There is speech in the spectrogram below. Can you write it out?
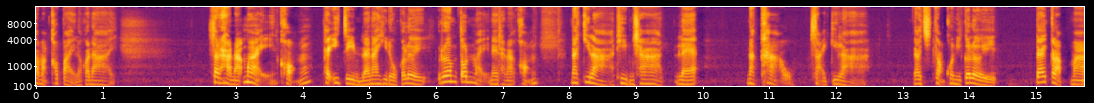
สมัครเข้าไปแล้วก็ได้ สถานะใหม่ของพระอีจิน และนาฮิโดก็เลยเริ่มต้นใหม่ในฐานะของนักกีฬาทีมชาติ และนักข่าวสายกีฬา แล้วสองคนนี้ก็เลยได้กลับมา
